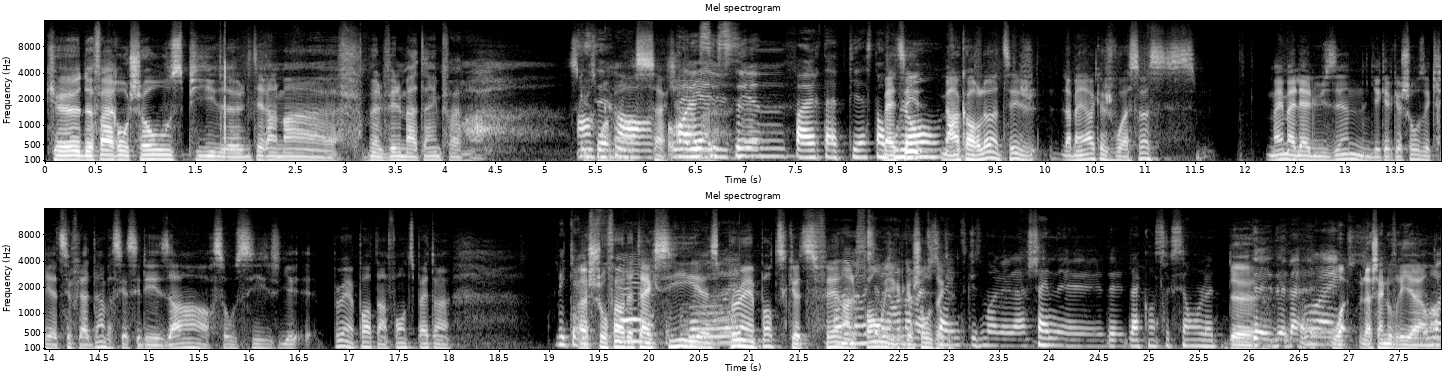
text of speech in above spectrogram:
que de faire autre chose, puis de littéralement euh, me lever le matin et faire Ah, excuse-moi, Encore. sac. Ouais, Aller à c'est ça. l'usine, faire ta pièce, ton Ben, boulon. mais encore là, tu sais, je- la manière que je vois ça, même aller à l'usine, il y a quelque chose de créatif là-dedans parce que c'est des arts, ça aussi. A- peu importe, dans le fond, tu peux être un. Un chauffeur de taxi, Ouais, euh, ouais. peu importe ce que tu fais, Ah dans le fond, il y a quelque chose de. dans la chaîne, Excuse-moi, la chaîne euh, de, de la construction. Là, De- de, de la, Ouais. Ouais, la chaîne ouvrière, dans Ouais,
